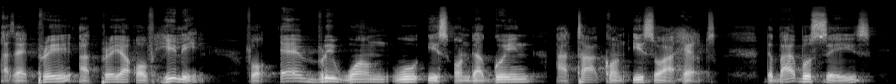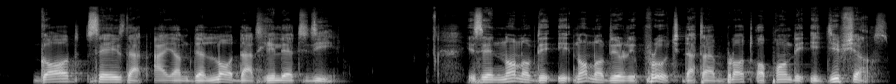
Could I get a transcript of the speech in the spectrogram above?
as I pray a prayer of healing for everyone who is undergoing attack on his or her health. The Bible says, God says that I am the Lord that healeth thee. He said, None of the none of the reproach that I brought upon the Egyptians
